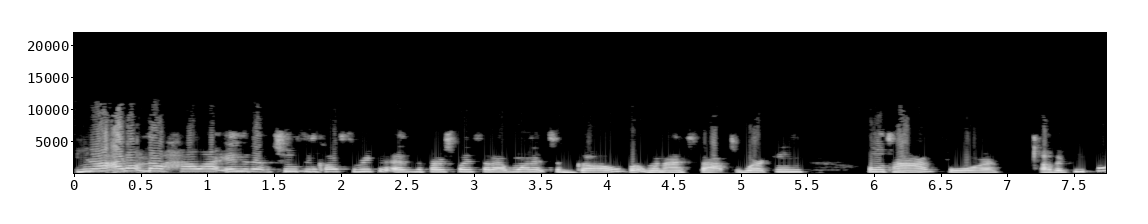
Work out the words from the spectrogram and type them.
you know, I don't know how I ended up choosing Costa Rica as the first place that I wanted to go, but when I stopped working full time for other people,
